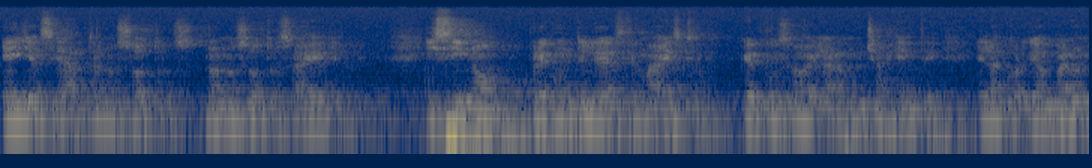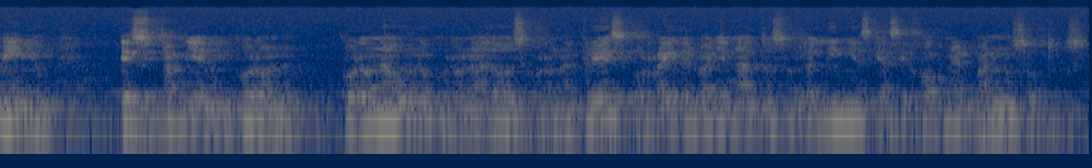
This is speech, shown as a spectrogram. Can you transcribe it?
Ella se adapta a nosotros, no nosotros a ella. Y si no, pregúntenle a este maestro que puso a bailar a mucha gente. El acordeón panameño es también un corona. Corona 1, Corona 2, Corona 3 o Rey del Vallenato son las líneas que hace Hoffner para nosotros.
